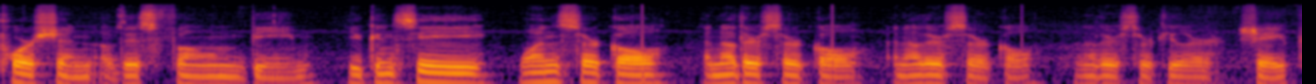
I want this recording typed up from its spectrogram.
portion of this foam beam. You can see one circle another circle, another circle, another circular shape.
